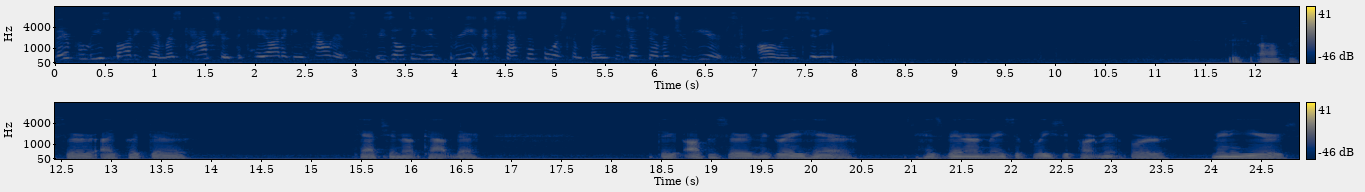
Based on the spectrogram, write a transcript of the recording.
Their police body cameras captured the chaotic encounters, resulting in three excessive force complaints in just over two years, all in a city This officer, I put the caption up top there. The officer in the gray hair has been on Mesa Police Department for many years.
